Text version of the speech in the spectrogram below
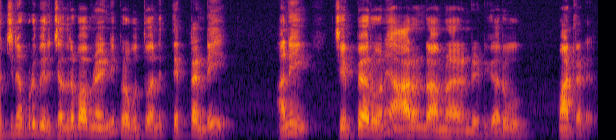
వచ్చినప్పుడు మీరు చంద్రబాబు నాయుడిని ప్రభుత్వాన్ని తిట్టండి. అని చెప్పారు అని ఆర్ఎన్ రామనారాయణ రెడ్డి గారు మాట్లాడారు.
